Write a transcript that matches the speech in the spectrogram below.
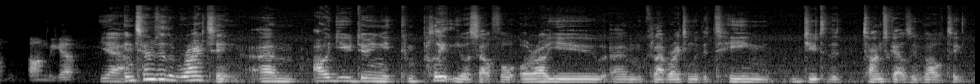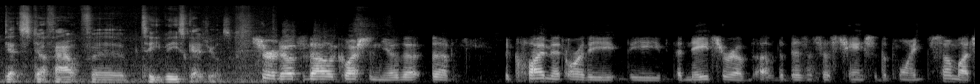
know, on we go. Yeah. In terms of the writing, um, are you doing it completely yourself, or, or are you um, collaborating with a team due to the timescales involved to get stuff out for TV schedules? Sure, no, it's a valid question. You know, the the the climate or the, the, the nature of, of the business has changed to the point so much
